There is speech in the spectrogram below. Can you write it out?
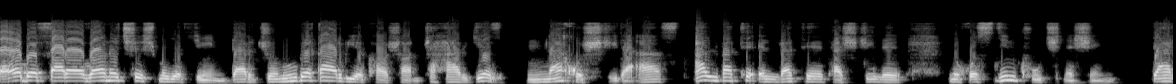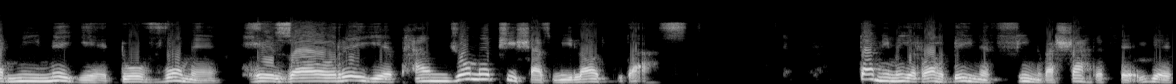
آب فراوان چشمه فین در جنوب غربی کاشان که هرگز نخشکیده است البته علت تشکیل نخستین کوچنشین در نیمه دوم هزاره پنجم پیش از میلاد بوده است. در نیمه راه بین فین و شهر فعلی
